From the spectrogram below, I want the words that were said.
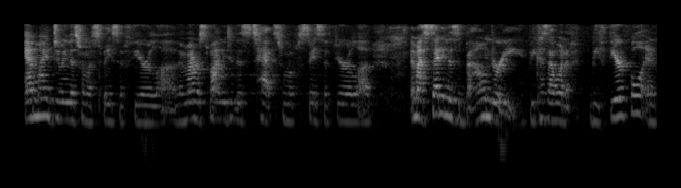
Am I doing this from a space of fear or love? Am I responding to this text from a space of fear or love? Am I setting this boundary because I want to be fearful and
